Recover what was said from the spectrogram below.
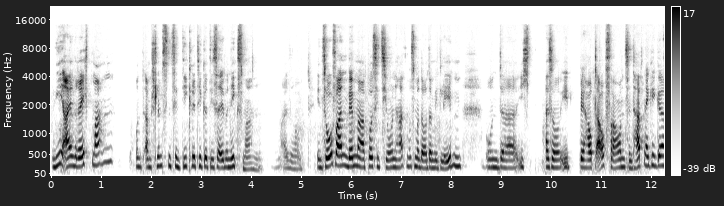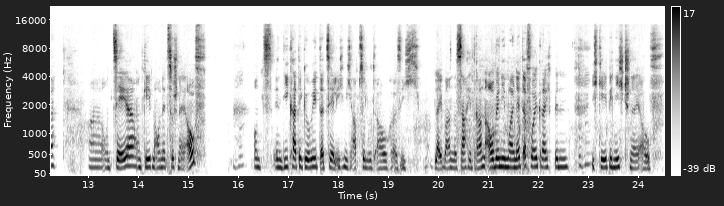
nie allen recht machen und am schlimmsten sind die Kritiker, die selber nichts machen. Also insofern, wenn man eine Position hat, muss man da damit leben. Und äh, ich, also ich behaupte auch, Frauen sind hartnäckiger äh, und zäher und geben auch nicht so schnell auf. Mhm. Und in die Kategorie, da zähle ich mich absolut auch. Also ich bleibe an der Sache dran, auch wenn ich mal nicht erfolgreich bin. Mhm. Ich gebe nicht schnell auf.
